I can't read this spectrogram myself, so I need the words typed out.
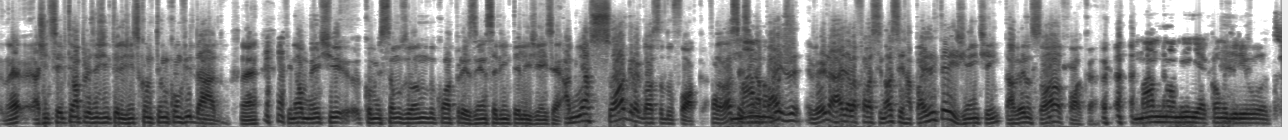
né? A gente sempre tem uma presença de inteligência quando tem um convidado, né? Finalmente começamos o ano com a presença de inteligência. A minha sogra gosta do Foca. Fala, nossa, esse Mamãe. rapaz é é verdade. Ela fala assim, nossa, esse rapaz é inteligente, hein? Tá vendo só, Foca? Mamma mia, como diria o outro.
